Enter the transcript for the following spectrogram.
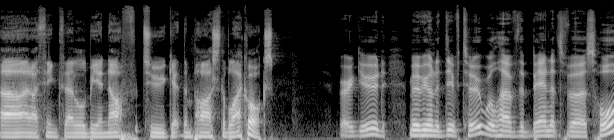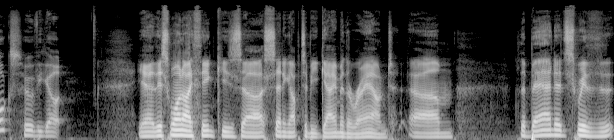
Uh, and I think that'll be enough to get them past the Blackhawks. Very good. Moving on to Div Two, we'll have the Bandits versus Hawks. Who have you got? Yeah, this one I think is uh, setting up to be game of the round. Um, the Bandits with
